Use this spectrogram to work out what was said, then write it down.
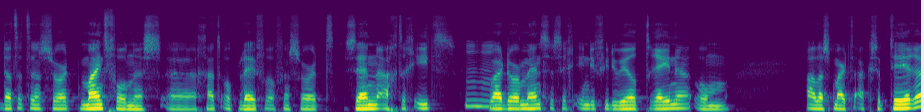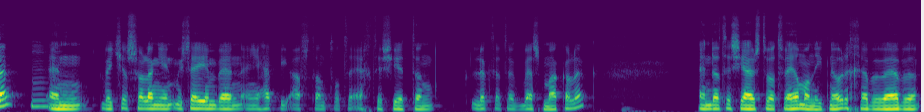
dat het een soort mindfulness eh, gaat opleveren of een soort zen-achtig iets, Mhm. waardoor mensen zich individueel trainen om alles maar te accepteren. Mhm. En weet je, zolang je in het museum bent en je hebt die afstand tot de echte shit, dan lukt dat ook best makkelijk. En dat is juist wat we helemaal niet nodig hebben. We hebben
